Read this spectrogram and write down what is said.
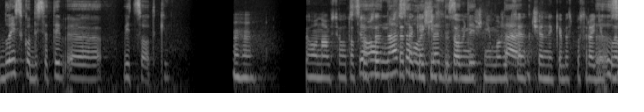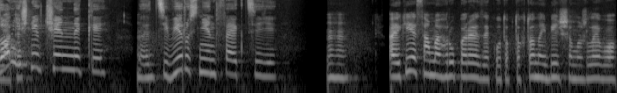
близько 10%. е, відсотків. Угу. Всього. Тобто Всього навсього все-таки якісь зовнішні можуть Так. чинники безпосередньо впливати. Зовнішні вчинники, Мгм. Ці вірусні інфекції. Угу. А які є саме групи ризику? Тобто хто найбільше, можливо,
